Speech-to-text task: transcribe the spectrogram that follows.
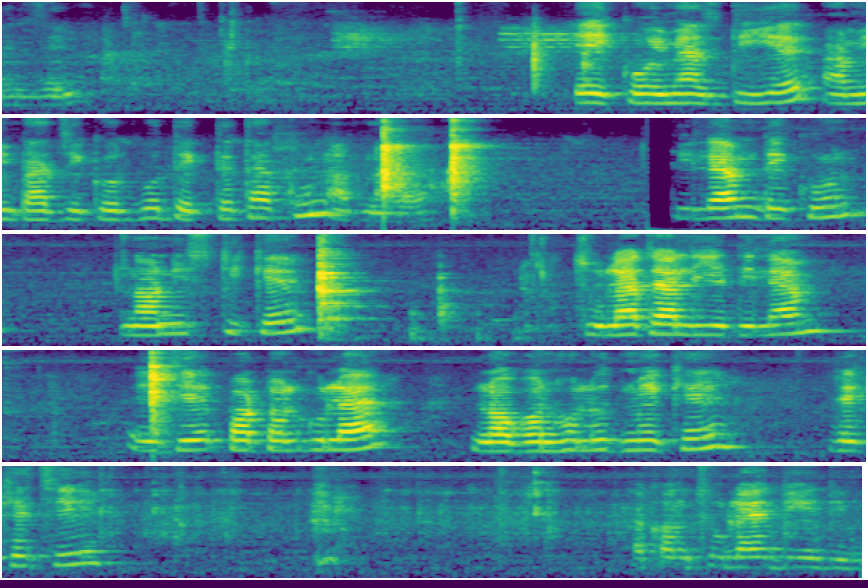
এই যে। এই কই মাছ দিয়ে আমি ভাজি করব, দেখতে থাকুন আপনারা। দিলাম দেখুন নন স্টিকে চুলা জ্বালিয়ে দিলাম। এই যে পটলগুলা লবণ হলুদ মেখে রেখেছি। এখন চুলায় দিয়ে দিব।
